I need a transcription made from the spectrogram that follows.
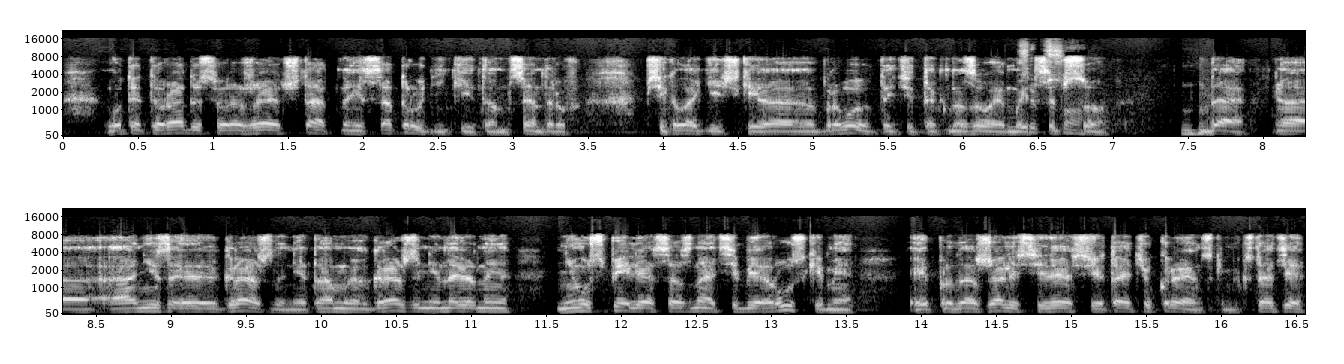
вот эту радость выражают штатные сотрудники там, центров психологических обработок, вот эти так называемые ЦИПСО. ЦИПСО. Да, а, они э, граждане. Там граждане, наверное, не успели осознать себя русскими и продолжали себя считать украинскими. Кстати,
